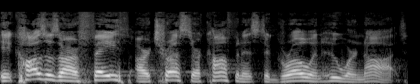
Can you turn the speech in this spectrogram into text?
It causes our faith, our trust, our confidence to grow in who we're not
